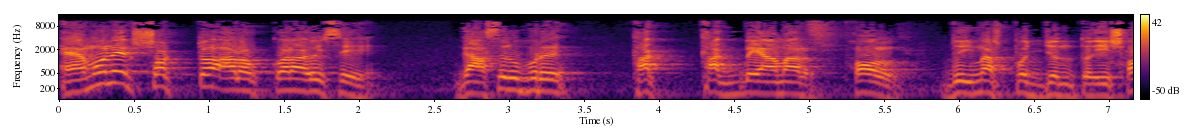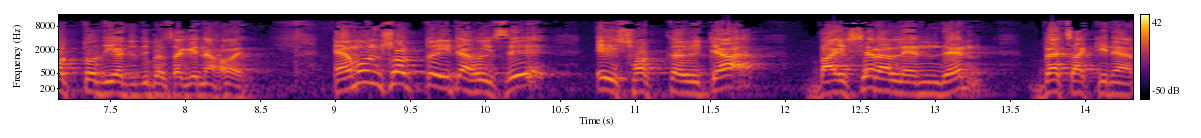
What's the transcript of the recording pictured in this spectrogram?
এমন এক শর্ত আরোপ করা হয়েছে, গাছের উপরে থাক- থাকবে আমার ফল দুই মাস পর্যন্ত, এই শর্ত দিয়ে যদি বেচা কিনা হয়। এমন শর্ত এটা হয়েছে এই শর্ত এটা বাইশেরা লেনদেন বেচা কিনার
